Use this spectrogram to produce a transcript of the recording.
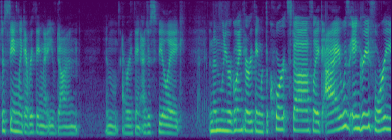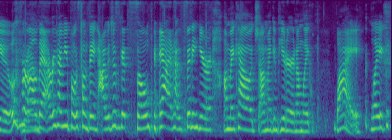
just seeing like everything that you've done and everything. I just feel like, and then when you were going through everything with the court stuff, like I was angry for you for Yeah. all that. Every time you post something, I would just get so mad. I was sitting here on my couch on my computer, and I'm like, why? Like,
